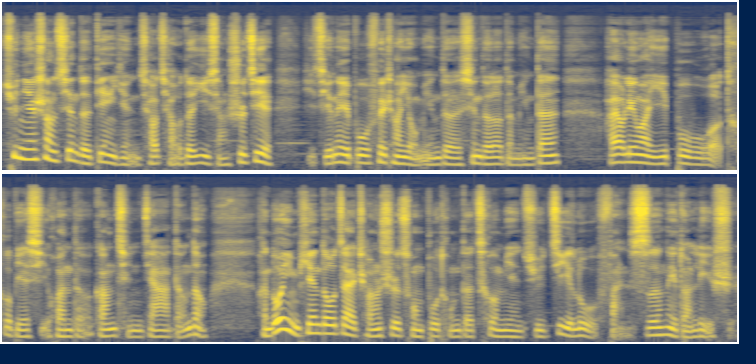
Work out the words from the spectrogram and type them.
去年上线的电影《乔乔的异想世界》，以及那部非常有名的《辛德勒的名单》，还有另外一部我特别喜欢的《钢琴家》等等，很多影片都在尝试从不同的侧面去记录、反思那段历史。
